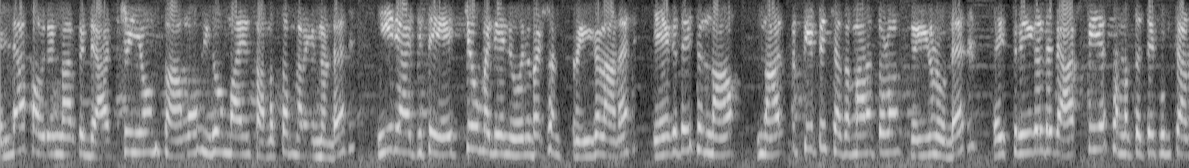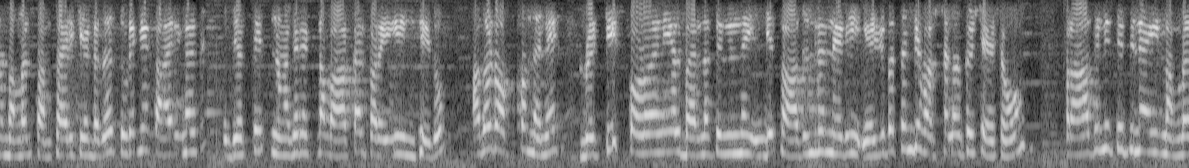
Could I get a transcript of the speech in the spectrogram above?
എല്ലാ പൗരന്മാർക്കും രാഷ്ട്രീയവും സാമൂഹികവുമായ സമത്വം പറയുന്നുണ്ട് ഈ രാജ്യത്തെ ഏറ്റവും വലിയ ന്യൂനപക്ഷം സ്ത്രീകളാണ്. ഏകദേശം നാൽപ്പത്തിയെട്ട് ശതമാനത്തോളം സ്ത്രീകളുണ്ട്. സ്ത്രീകളുടെ രാഷ്ട്രീയ സമത്വത്തെ കുറിച്ചാണ് നമ്മൾ സംസാരിക്കേണ്ടത്. തുടങ്ങിയ കാര്യങ്ങൾ ജസ്റ്റിസ് നാഗരത്ന വാക്കാൽ പറയുകയും ചെയ്തു. അതോടൊപ്പം തന്നെ ബ്രിട്ടീഷ് കൊളോണിയൽ ഭരണത്തിൽ നിന്ന് ഇന്ത്യ സ്വാതന്ത്ര്യം നേടി എഴുപത്തഞ്ച് വർഷങ്ങൾക്ക് ശേഷവും പ്രാതിനിധ്യത്തിനായി നമ്മൾ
